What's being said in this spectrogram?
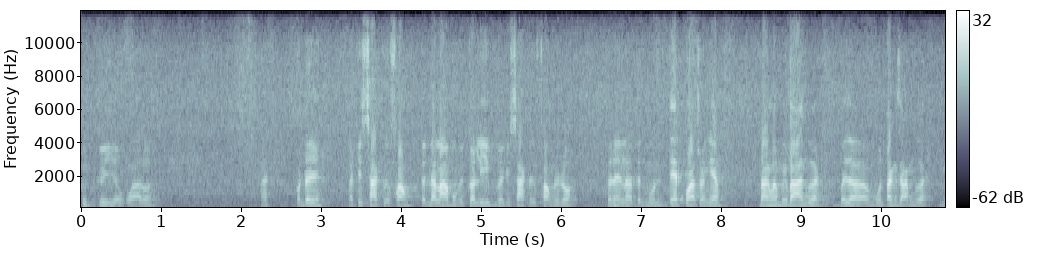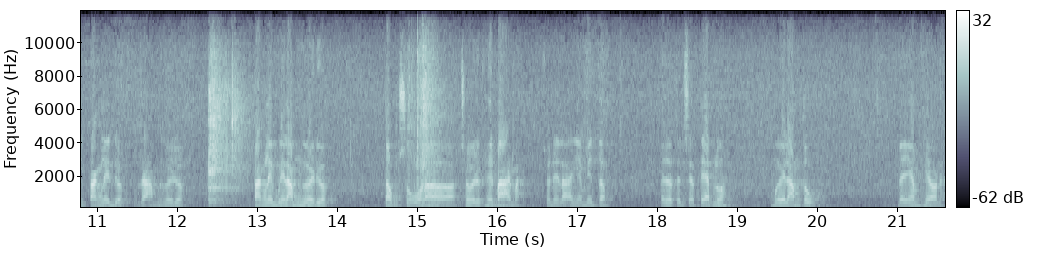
Cực kỳ hiệu quả luôn. Đấy. còn đây là cái sạc dự phòng. Tấn đã làm một cái clip về cái sạc dự phòng này rồi, cho nên là Tấn muốn test qua cho anh em đang là 13 người, bây giờ muốn tăng giảm người, mình tăng lên được, giảm người được. Tăng lên 15 người được. Tổng số là chơi được hết bài mà, cho nên là anh em yên tâm. Bây giờ Tấn sẽ test luôn. 15 tụ. Để em hiểu này.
